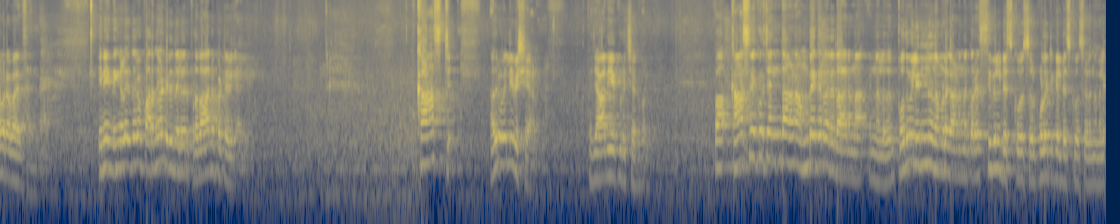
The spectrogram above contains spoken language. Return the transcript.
ചരിത്രപരമായ സാധനം ഇനി നിങ്ങൾ ഇതുവരെ പറഞ്ഞുകൊണ്ടിരുന്നതിൽ ഒരു പ്രധാനപ്പെട്ട ഒരു കാര്യം. കാസ്റ്റ് അതൊരു വലിയ വിഷയമാണ്. ജാതിയെ ജാതിയെക്കുറിച്ചൊക്കെ പറഞ്ഞു. അപ്പൊ കാസ്റ്റിനെ കുറിച്ച് എന്താണ് അംബേദ്കറുടെ ധാരണ എന്നുള്ളത്? പൊതുവിൽ ഇന്ന് നമ്മൾ കാണുന്ന കുറേ സിവിൽ ഡിസ്കോഴ്സുകൾ പൊളിറ്റിക്കൽ ഡിസ്കോഴ്സുകൾ തമ്മിൽ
